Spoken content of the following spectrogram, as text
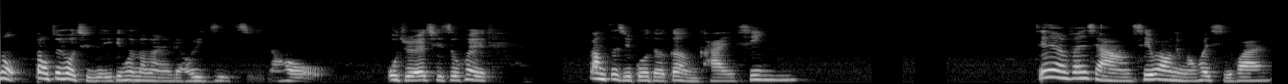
那到最后其实一定会慢慢的疗愈自己，然后我觉得其实会让自己过得更开心。今天的分享，希望你们会喜欢。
